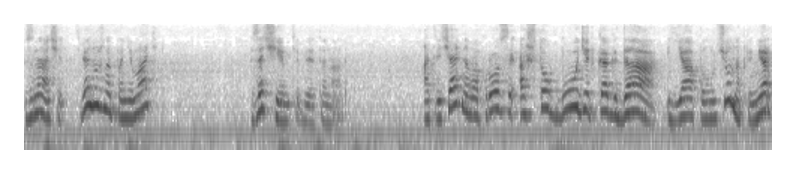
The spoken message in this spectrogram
значит, тебе нужно понимать, Зачем тебе это надо? Отвечать на вопросы, а что будет, когда я получу, например,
